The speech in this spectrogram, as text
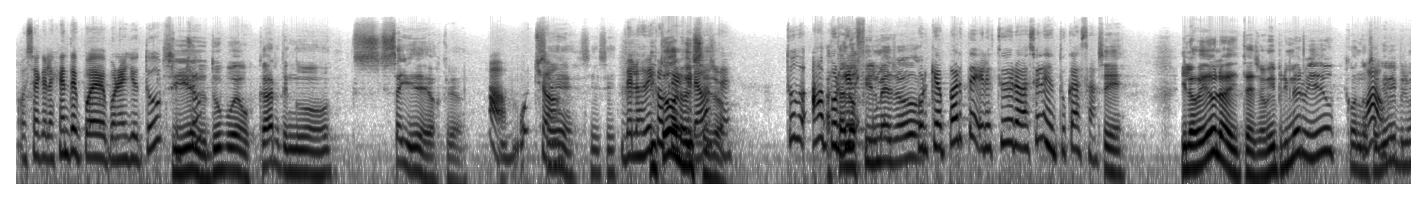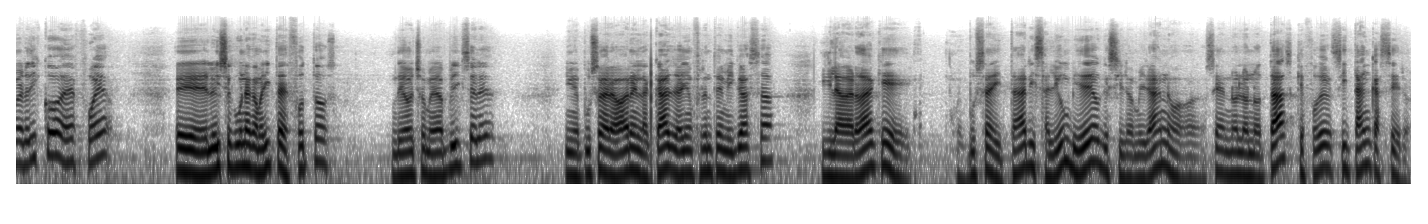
O sea que la gente puede poner YouTube. Sí, en chuchu. YouTube puede buscar. Tengo seis videos, creo. Ah, mucho. Sí, sí, sí. ¿De los Y discos todos que los hice grabaste? yo. Todo. Ah, Hasta porque, lo filmé yo. porque aparte el estudio de grabación es en tu casa. Sí. Y los videos los edité yo. Mi primer video, cuando Wow. saqué mi primer disco, eh, fue. eh, lo hice con una camarita de fotos de 8 megapíxeles y me puse a grabar en la calle, ahí enfrente de mi casa. Y la verdad que me puse a editar y salió un video que si lo mirás, no, o sea, no lo notás, que fue así tan casero.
